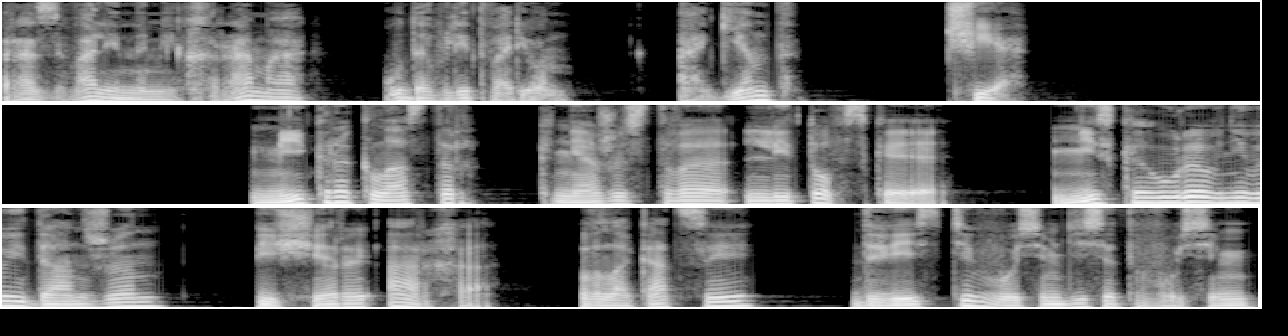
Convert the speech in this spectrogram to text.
Развалинами храма удовлетворен. Агент Че. Микрокластер Княжество Литовское. Низкоуровневый данжен пещеры Арха в локации 288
